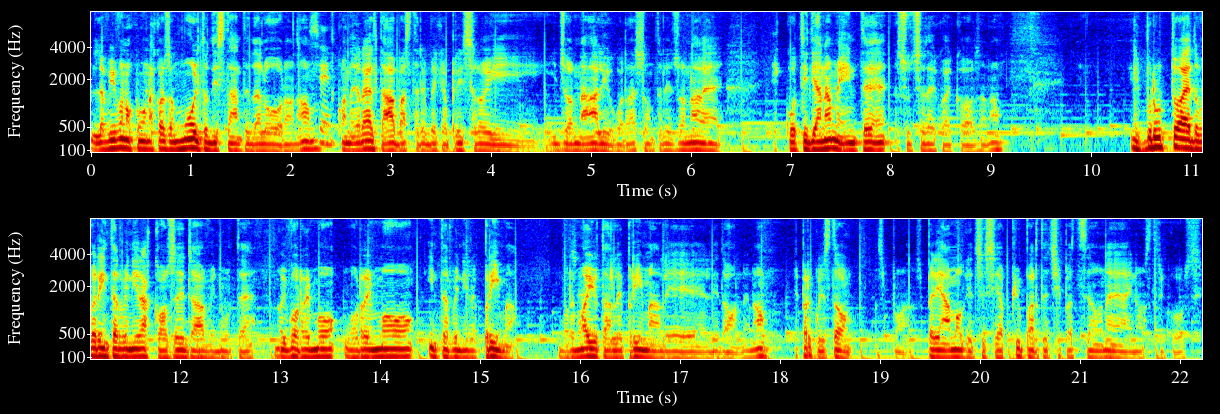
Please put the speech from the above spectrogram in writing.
la vivono come una cosa molto distante da loro, no? sì. quando in realtà basterebbe che aprissero i, i giornali o guardassero un telegiornale e quotidianamente succede qualcosa. No? Il brutto è dover intervenire a cose già avvenute, noi vorremmo, vorremmo intervenire prima, vorremmo aiutarle prima le, le donne, no? E per questo speriamo che ci sia più partecipazione ai nostri corsi.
